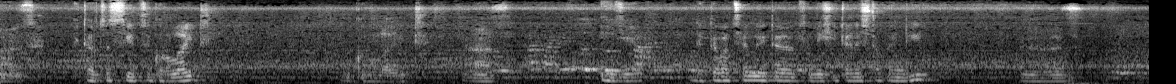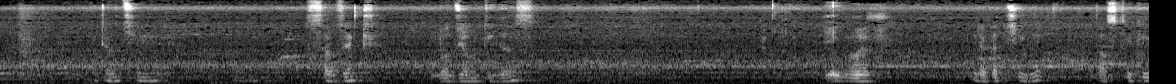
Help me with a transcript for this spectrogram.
আর এটা হচ্ছে সিএফসি গ্রোলাইট গ্রোলাইট আর এই যে দেখতে পাচ্ছেন, এটা হচ্ছে নিশিটান স্টক ইন্ডি আর এটা হচ্ছে সাবজেক্ট লজ্জাবতী গাছ। এইবার দেখাচ্ছি কাছ থেকে।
